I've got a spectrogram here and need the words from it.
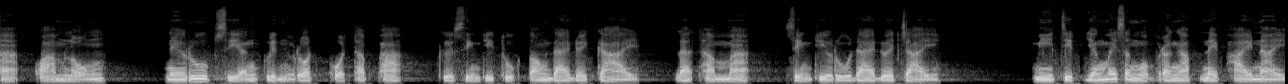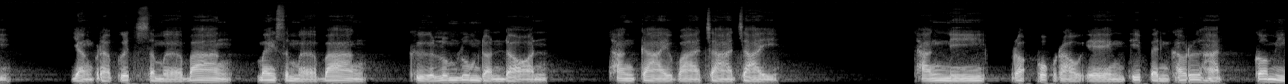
หะ ความหลง ในรูปเสียงกลิ่นรสผลทพะ คือสิ่งที่ถูกต้องได้ด้วยกาย และธรรมะ สิ่งที่รู้ได้ด้วยใจ มีจิตยังไม่สงบระงับในภายใน อย่างประพฤติเสมอบ้าง ไม่เสมอบ้าง คือลุ่มลุ่มดอนดอนทางกายวาจาใจ ทั้งนี้เพราะพวกเราเองที่เป็นขรือหัดก็มี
